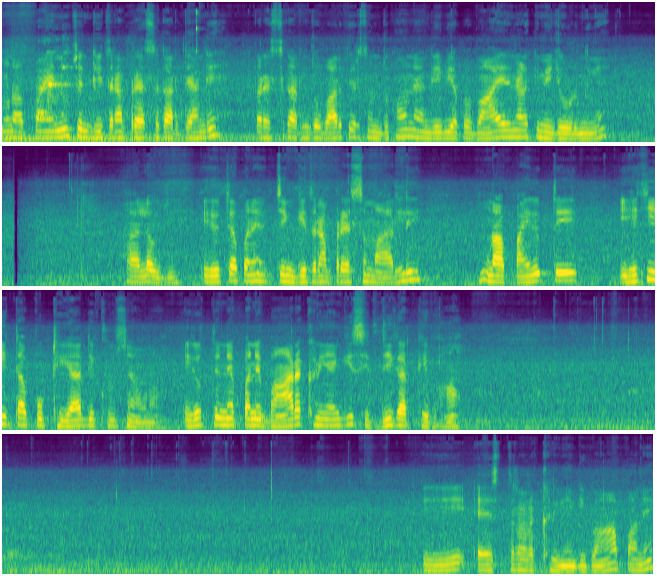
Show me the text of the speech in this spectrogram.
ਹੁਣ ਆਪਾਂ ਇਹਨੂੰ ਚੰਗੀ ਤਰ੍ਹਾਂ ਪ੍ਰੈਸ ਕਰ ਦਿਆਂਗੇ। ਪ੍ਰੈਸ ਕਰਨ ਤੋਂ ਬਾਅਦ ਫਿਰ ਤੁਹਾਨੂੰ ਦਿਖਾਉਣਾਂਗੇ ਵੀ ਆਪਾਂ ਬਾਂਹ ਇਹਦੇ ਨਾਲ ਕਿਵੇਂ ਜੋੜਨੀ ਹੈ। ਆ ਲਓ ਜੀ, ਇਹਦੇ ਉੱਤੇ ਆਪਾਂ ਨੇ ਚੰਗੀ ਤਰ੍ਹਾਂ ਪ੍ਰੈਸ ਮਾਰ ਲਈ। ਹੁਣ ਆਪਾਂ ਇਹਦੇ ਉੱਤੇ ਇਹ ਚੀਜ਼ ਤਾਂ ਪੁੱਠੀ ਆ, ਦੇਖੋ ਸਿਆਉਣਾ ਇਹਦੇ ਉੱਤੇ ਨੇ ਆਪਾਂ ਨੇ ਬਾਂਹ ਰੱਖਣੀ ਹੈਗੀ, ਸਿੱਧੀ ਕਰਕੇ ਬਾਂਹ। ਇਹ ਇਸ ਤਰ੍ਹਾਂ ਰੱਖਣੀ ਹੈਗੀ ਬਾਂਹ ਆਪਾਂ ਨੇ।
